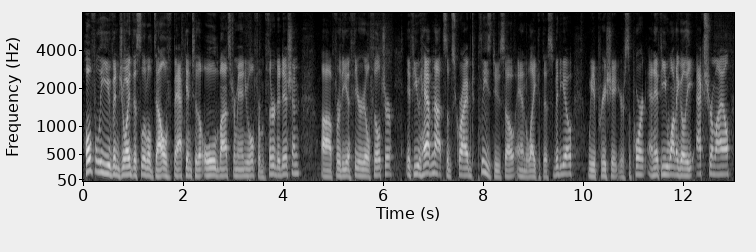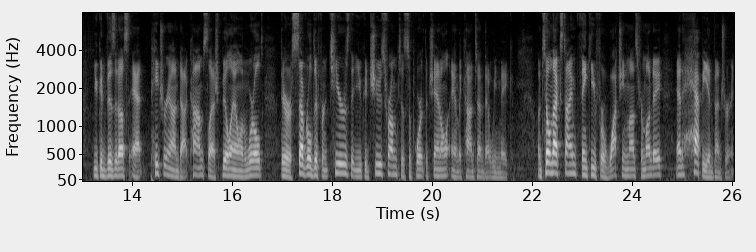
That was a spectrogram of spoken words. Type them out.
hopefully you've enjoyed this little delve back into the old Monster Manual from 3rd edition uh, for the Ethereal Filcher. If you have not subscribed, please do so and like this video. We appreciate your support. And if you want to go the extra mile, you could visit us at patreon.com slash billallanworld. There are several different tiers that you could choose from to support the channel and the content that we make. Until next time, thank you for watching Monster Monday, and happy adventuring.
